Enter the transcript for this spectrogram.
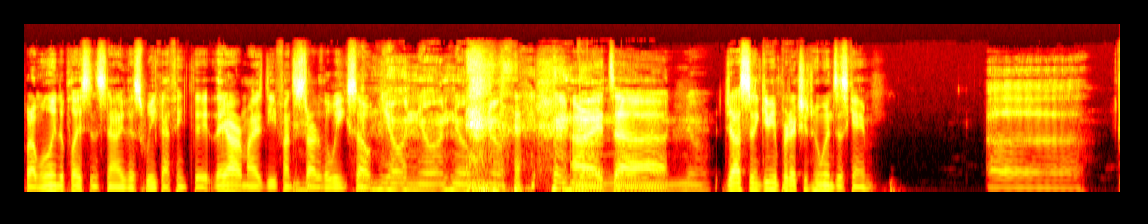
But I'm willing to play Cincinnati this week. I think they, they are my defensive start of the week. So, No, no, no, no. no. All right, uh, no, Justin, give me a prediction. Who wins this game? Uh,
